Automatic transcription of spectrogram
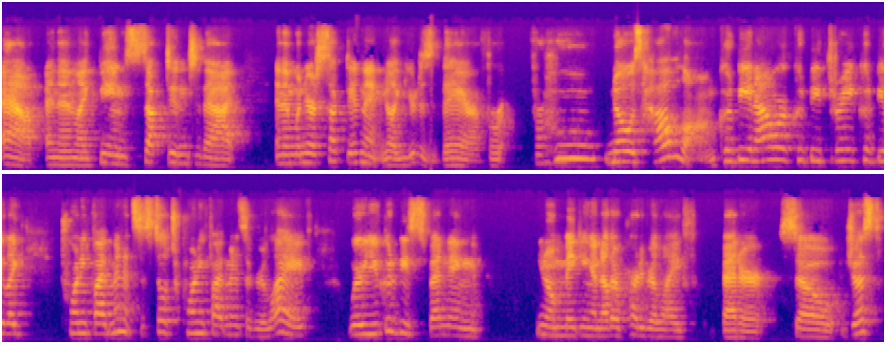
app and then like being sucked into that and then when you're sucked in it, you're like you're just there for for who knows how long. Could be an hour, could be 3, could be like 25 minutes. It's still 25 minutes of your life where you could be spending you know making another part of your life better. So just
